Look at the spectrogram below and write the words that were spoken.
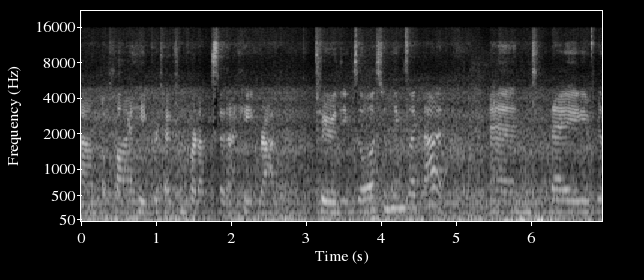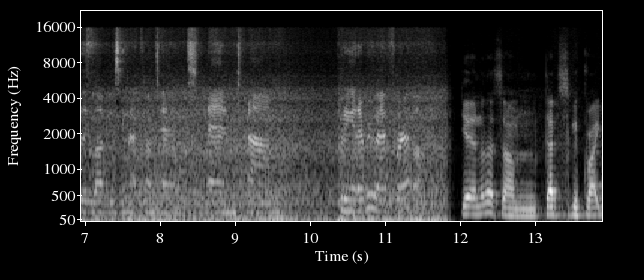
um, apply heat protection products so that heat wrap to the exhaust and things like that and they really love using that content and um, putting it everywhere forever. Yeah, no, that's um, that's a great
